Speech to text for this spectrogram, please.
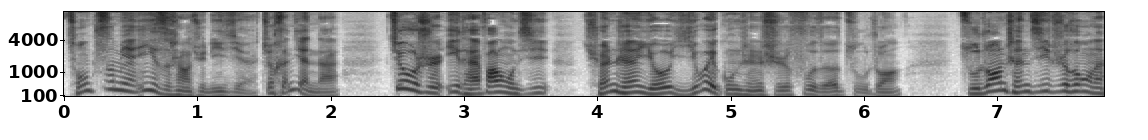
从字面意思上去理解就很简单。就是一台发动机，全程由一位工程师负责组装。组装成机之后呢，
